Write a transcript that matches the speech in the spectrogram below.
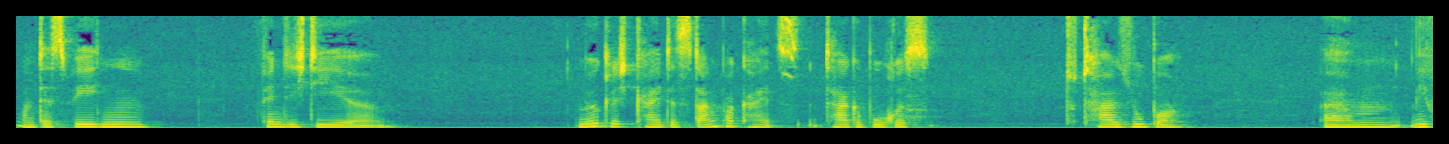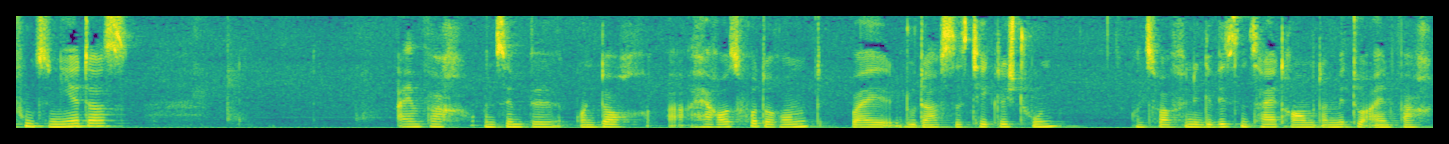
Und deswegen finde ich die äh, Möglichkeit des Dankbarkeitstagebuches total super. Ähm, wie funktioniert das? Einfach und simpel und doch äh, herausfordernd, weil du darfst es täglich tun. Und zwar für einen gewissen Zeitraum, damit du einfach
